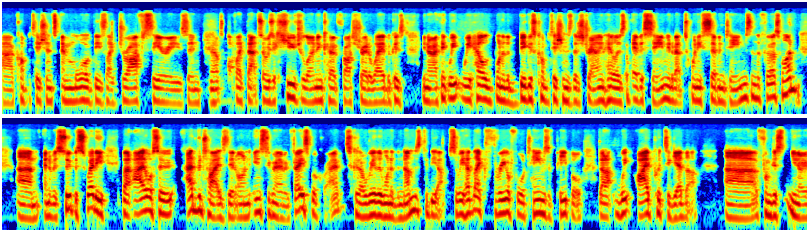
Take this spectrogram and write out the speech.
uh, competitions and more of these like draft series and yep. stuff like that. So it was a huge learning curve for us straight away because you know I think we we held one of the biggest competitions that Australian Halo's ever seen. We had about twenty seven teams in the first one, um, and it was super sweaty. But I also advertised it on Instagram and Facebook, right? because I really wanted the numbers to be up. So we had like three or four teams of people that we I put together uh, from just you know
